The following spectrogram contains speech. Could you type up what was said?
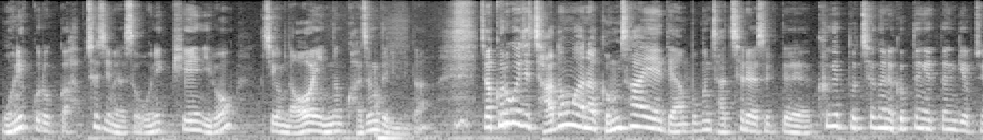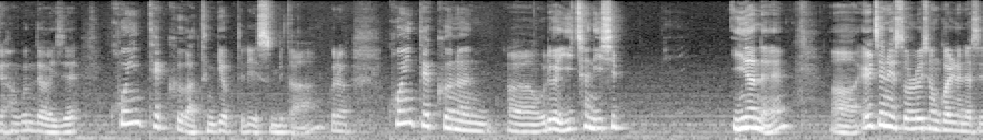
원익그룹과 합쳐지면서 원익 PNE로 지금 나와 있는 과정들입니다. 자 그리고 이제 자동화나 검사에 대한 부분 자체를 했을 때 크게 또 최근에 급등했던 기업 중에 한 군데가 이제 코인테크 같은 기업들이 있습니다. 그래 코인테크는 어, 우리가 2022년에 어, LG에너지 솔루션 관련해서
